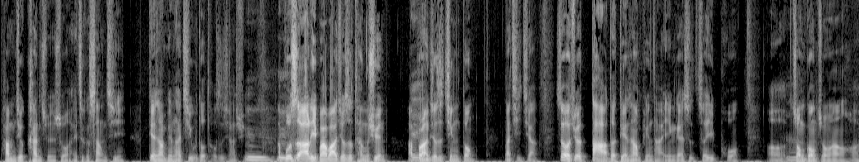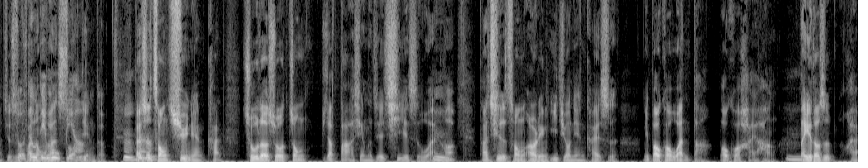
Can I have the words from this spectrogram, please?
他们就看准说，哎，这个商机，电商平台几乎都投资下去，嗯啊，不是阿里巴巴就是腾讯啊，不然就是京东那几家，所以我觉得大的电商平台应该是这一波。呃，中共中央哈就是锁反垄断锁定的，嗯，但是哼从去年看，除了说中比较大型的这些企业之外，嗯。哈、它其实从二零一九年开始，你包括万达，包括海航，那也都是海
